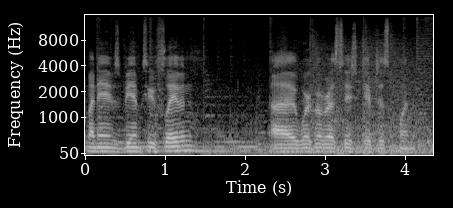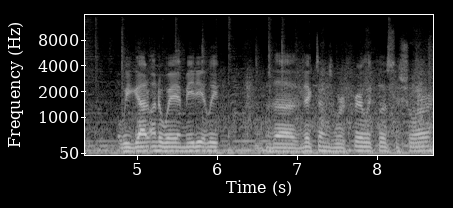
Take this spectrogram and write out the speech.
My name is BM2 Flavin. I work over at Station Cape Disappointment. We got underway immediately. The victims were fairly close to shore.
